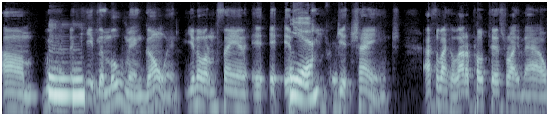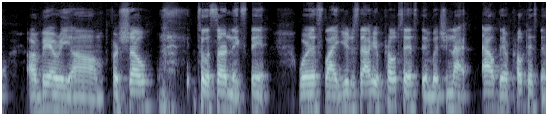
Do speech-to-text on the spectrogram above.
um, we mm-hmm. have to mm-hmm. keep the movement going. You know what I'm saying? It, it, it yeah. get change. I feel like a lot of protests right now are very um, for show to a certain extent, where it's like you're just out here protesting, but you're not out there protesting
